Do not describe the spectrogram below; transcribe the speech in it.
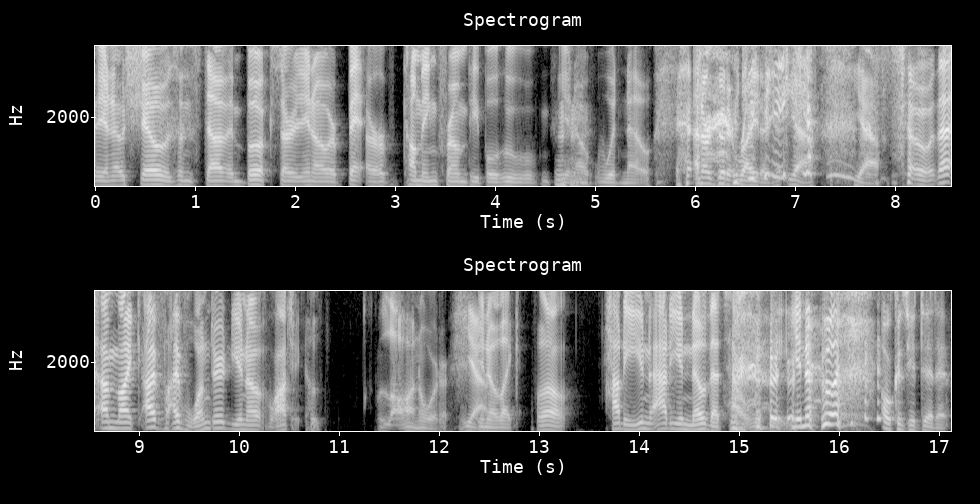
you know shows and stuff and books are you know are be- are coming from people who you know would know and are good at writing. Yeah. Yeah. So that I'm like I've I've wondered you know watching Law and Order. Yeah. You know like well how do you how do you know that's how it would be you know like Oh, because you did it.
